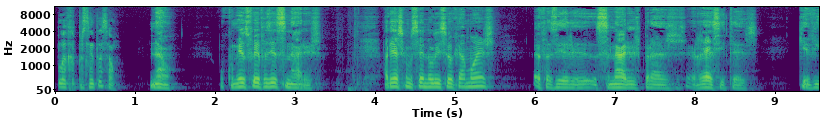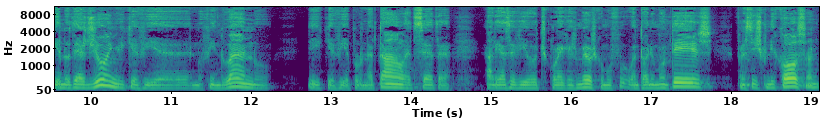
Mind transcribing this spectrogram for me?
pela representação? Não. O começo foi a fazer cenários. Aliás, comecei no Liceu Camões a fazer eh, cenários para as récitas que havia no 10 de junho e que havia no fim do ano e que havia pelo Natal, etc. Aliás, havia outros colegas meus, como o António Montes, Francisco Nicholson,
